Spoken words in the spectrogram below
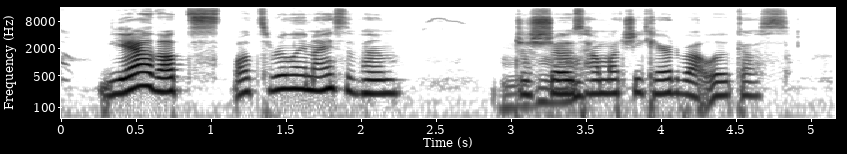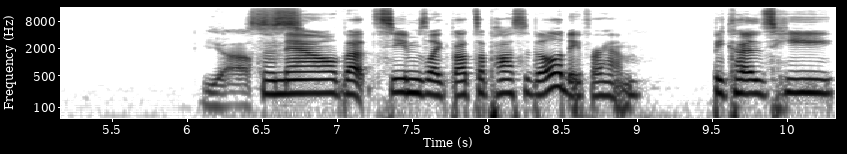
yeah, that's that's really nice of him. Just mm-hmm. shows how much he cared about Lucas. Yes. So now that seems like that's a possibility for him because he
